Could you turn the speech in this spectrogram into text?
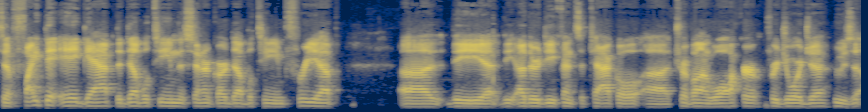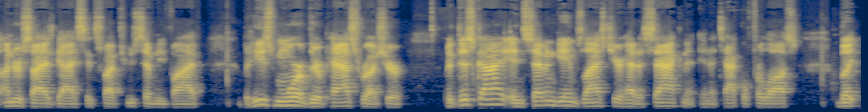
to fight the A gap, the double team, the center guard double team, free up uh, the uh, the other defensive tackle, uh, Travon Walker for Georgia, who's an undersized guy, 6'5", 275, but he's more of their pass rusher. But this guy in seven games last year had a sack and a, and a tackle for loss. But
